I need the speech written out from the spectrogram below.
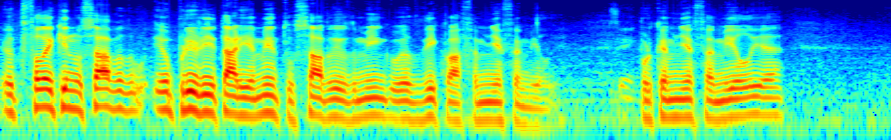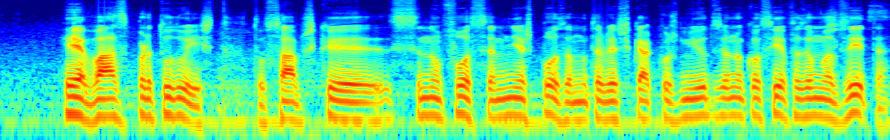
eu te falei aqui no sábado, eu prioritariamente o sábado e o domingo eu dedico à minha família. Sim. Porque a minha família é a base para tudo isto. Tu sabes que se não fosse a minha esposa muitas vezes ficar com os miúdos, eu não conseguia fazer uma visita.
